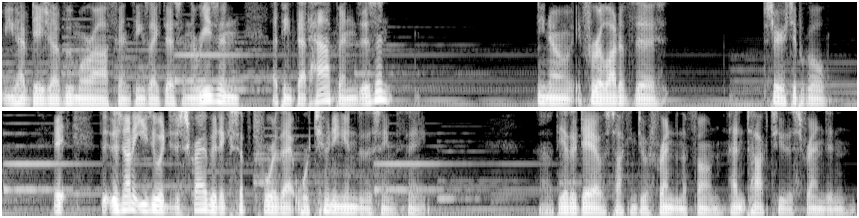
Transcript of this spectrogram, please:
you have deja vu more often things like this and the reason i think that happens isn't you know for a lot of the stereotypical it, there's not an easy way to describe it except for that we're tuning into the same thing uh, the other day i was talking to a friend on the phone hadn't talked to this friend in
